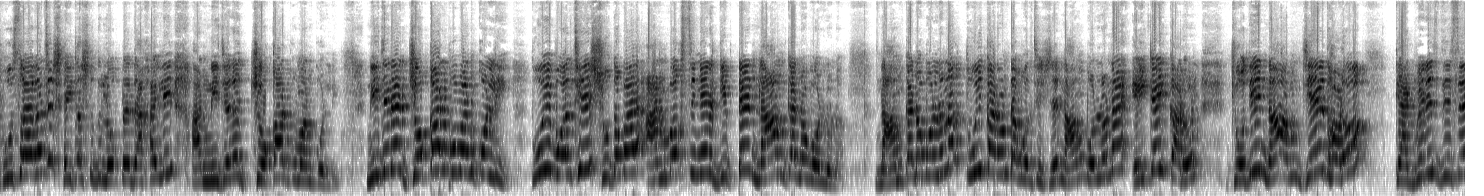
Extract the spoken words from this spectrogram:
ফুস হয়ে গেছে, সেইটা শুধু লোকটা দেখাইলি আর নিজের জোকার প্রমাণ করলি। নিজের জোকার প্রমাণ করলি। তুই বলছিস সুতোবার আনবক্সিং এর গিফটের নাম কেন বলল না? নাম কেন বলল না? তুই কারণটা বলছিস যে নাম বলল না, এইটাই কারণ। যদি নাম যে ধরো ক্যাডবেরিজ দিছে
